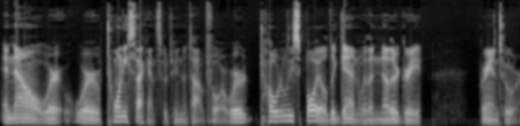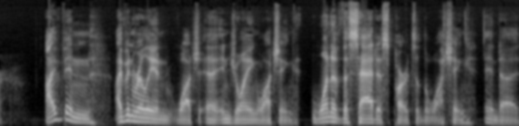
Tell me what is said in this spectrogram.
And now we're we're 20 seconds between the top four. We're totally spoiled again with another great Grand Tour. I've been I've been really in watch uh, enjoying watching. One of the saddest parts of the watching, and uh,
